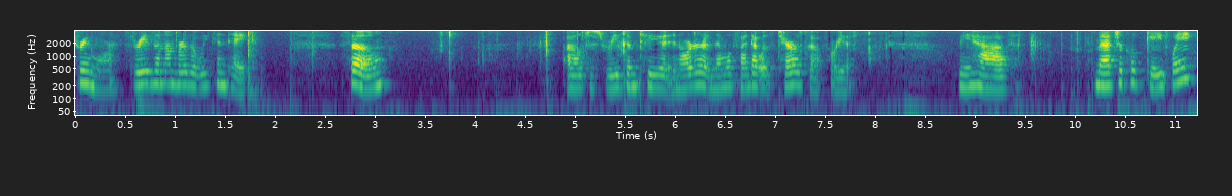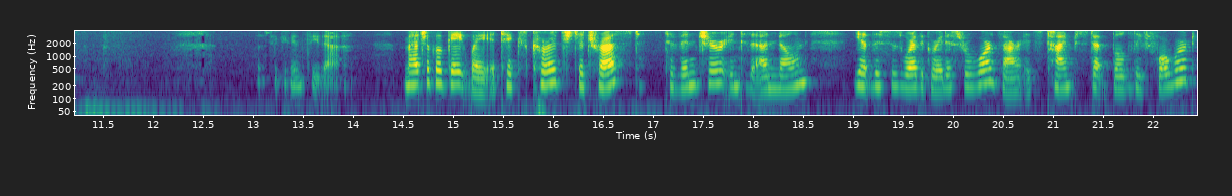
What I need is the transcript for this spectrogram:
three more. Three is a number that we can take. So I'll just read them to you in order and then we'll find out what the tarot's got for you. We have Magical Gateway. Let's see if you can see that. Magical Gateway. It takes courage to trust, to venture into the unknown, yet this is where the greatest rewards are. It's time to step boldly forward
